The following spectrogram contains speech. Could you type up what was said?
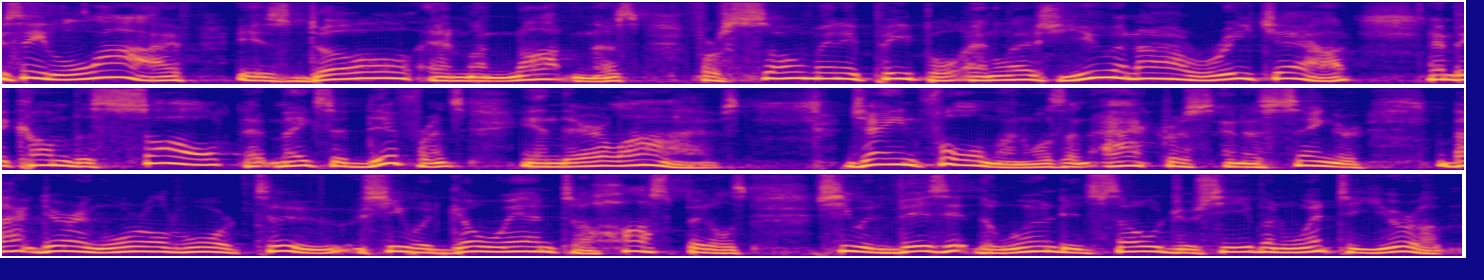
You see, life is dull and monotonous for so many people unless you and I reach out and become the salt that makes a difference in their lives. Jane Froman was an actress and a singer. Back during World War II, she would go into hospitals. She would visit the wounded soldiers. She even went to Europe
